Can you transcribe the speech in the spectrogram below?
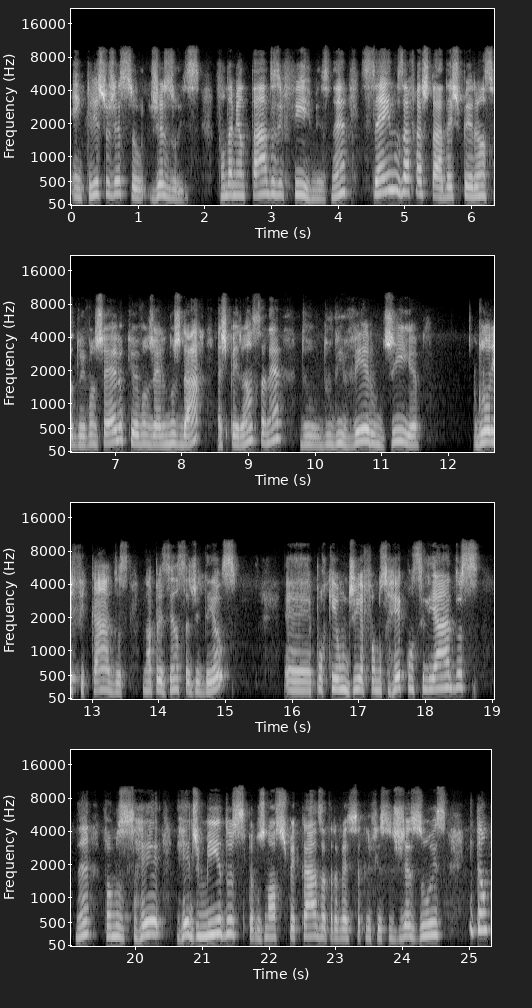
em Cristo Jesus, fundamentados e firmes, né? sem nos afastar da esperança do Evangelho, que o Evangelho nos dá, a esperança né? do, do viver um dia glorificados na presença de Deus, é, porque um dia fomos reconciliados, né? fomos re, redimidos pelos nossos pecados através do sacrifício de Jesus. Então,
